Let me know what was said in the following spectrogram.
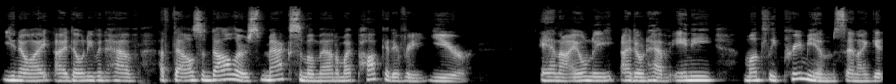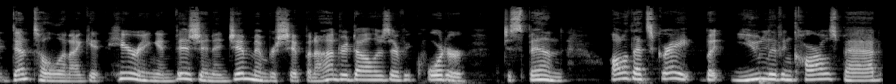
you know, I, I don't even have a thousand dollars maximum out of my pocket every year. And I only, I don't have any monthly premiums and I get dental and I get hearing and vision and gym membership and a hundred dollars every quarter to spend. All of that's great, but you live in Carlsbad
